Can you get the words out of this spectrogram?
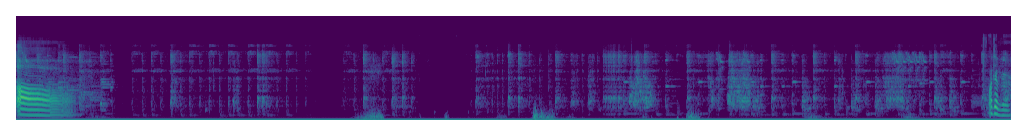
Oh. Whatever.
